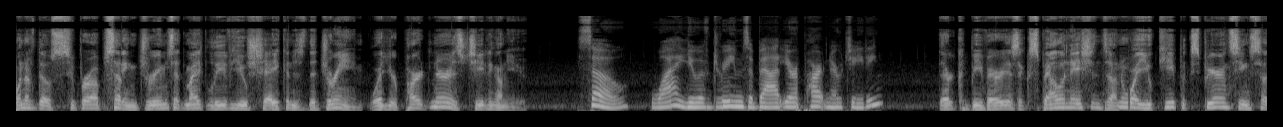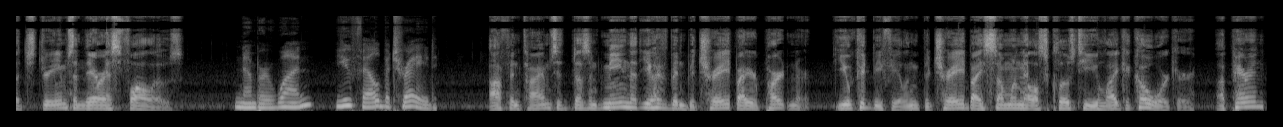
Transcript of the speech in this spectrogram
One of those super upsetting dreams that might leave you shaken is the dream where your partner is cheating on you. So, why you have dreams about your partner cheating? There could be various explanations on why you keep experiencing such dreams and they're as follows. Number 1, you felt betrayed. Oftentimes it doesn't mean that you have been betrayed by your partner. You could be feeling betrayed by someone else close to you like a coworker, a parent,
